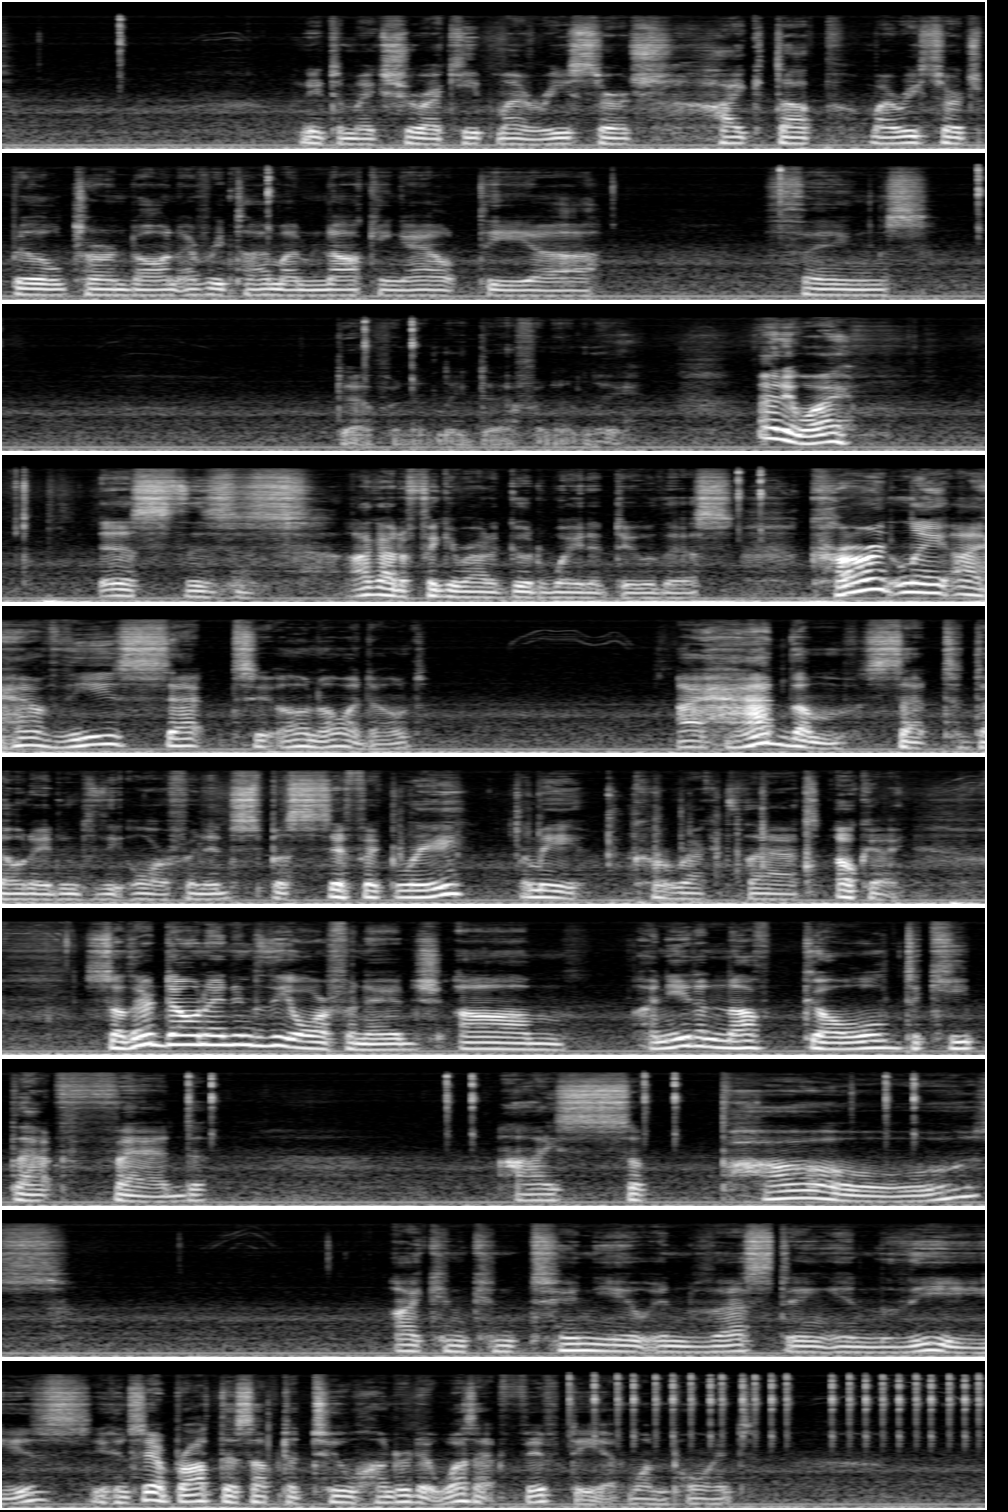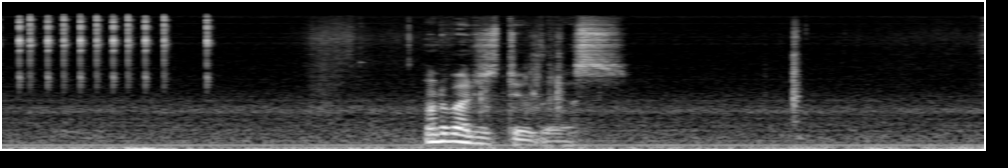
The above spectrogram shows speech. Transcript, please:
I need to make sure I keep my research hiked up, my research build turned on every time I'm knocking out the uh, things. Definitely, definitely. Anyway, this this is I got to figure out a good way to do this. Currently, I have these set to. Oh no, I don't. I had them set to donating to the orphanage specifically. Let me correct that. Okay. So they're donating to the orphanage. Um, I need enough gold to keep that fed. I suppose I can continue investing in these. You can see I brought this up to 200. It was at 50 at one point. What if I just do this?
